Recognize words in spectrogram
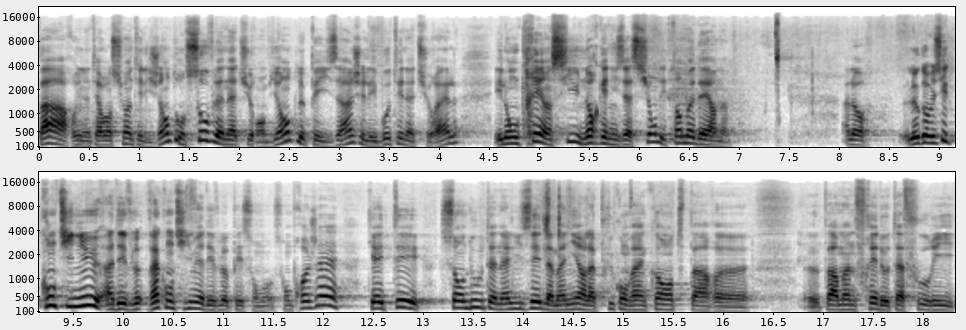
part une intervention intelligente, on sauve la nature ambiante, le paysage et les beautés naturelles, et l'on crée ainsi une organisation des temps modernes. Alors, le Corbusier continue à va continuer à développer son, projet, qui a été sans doute analysé de la manière la plus convaincante par, euh, euh, par Manfred Otafouri,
